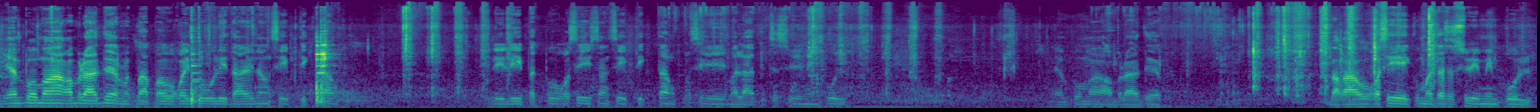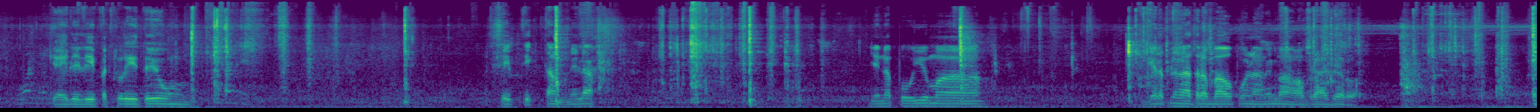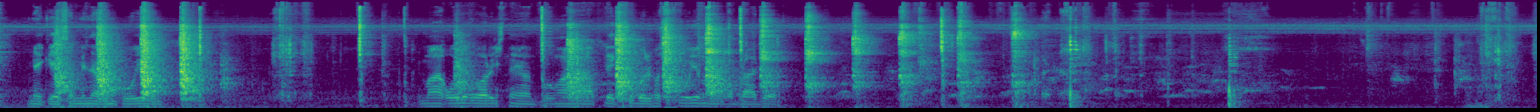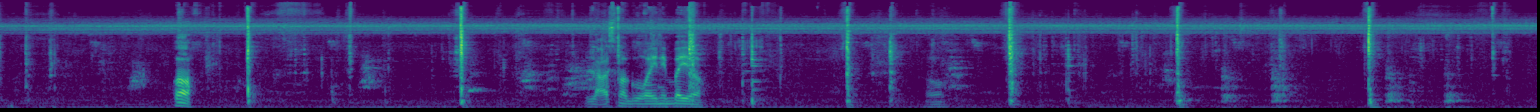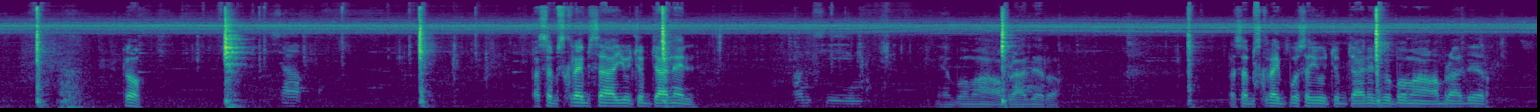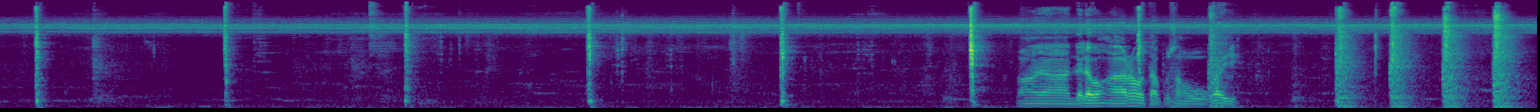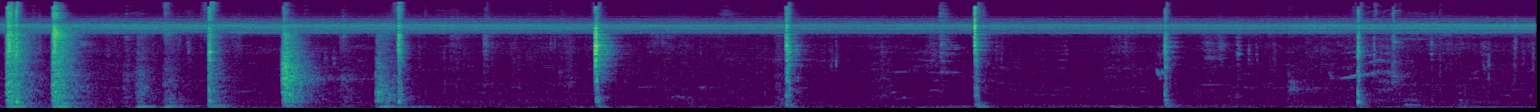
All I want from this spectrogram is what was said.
Yan po mga kabrader, magpapahukay po ulit tayo ng safety tank. Lilipat po kasi isang safety tank kasi malapit sa swimming pool. Yan po mga kabrader. Baka ako kasi kumata sa swimming pool. Kaya lilipat ko rito yung safety tank nila. Yan na po yung mga ganap na natrabaho po namin mga kabrader. Oh. May kesame na rin po yan. Yung mga kulay orange na yun, po mga flexible hose po yung mga kabrado. Oh. Lakas magukay ni Bayo. Oh. Ito. Shop. Pa-subscribe sa YouTube channel. Amsim. Yan po mga ka-brother. Oh. Pa-subscribe po sa YouTube channel ko po mga ka-brother. Mga dalawang araw tapos ang hukay.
